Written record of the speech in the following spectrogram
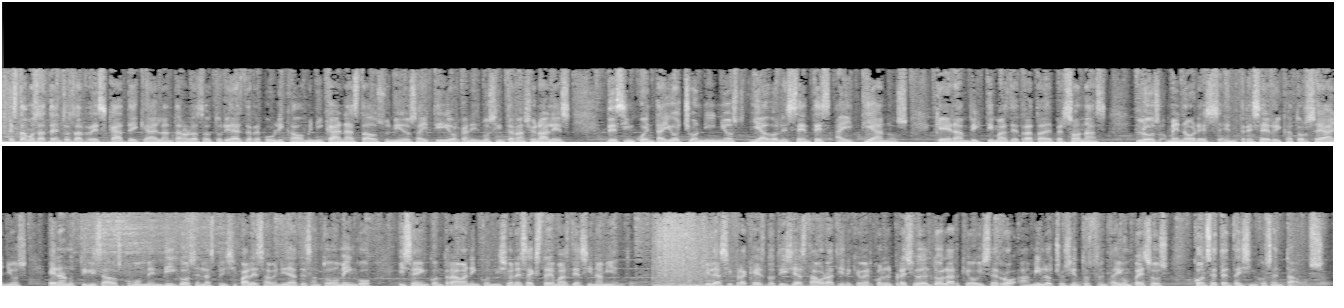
Estamos atentos al rescate que adelantaron las autoridades de República Dominicana, Estados Unidos, Haití y organismos internacionales de 58 niños y adolescentes haitianos que eran víctimas de trata de personas. Los menores, entre 0 y 14 años, eran utilizados como mendigos en las principales avenidas de Santo Domingo y se encontraban en condiciones extremas de hacinamiento. Y la cifra que es noticia hasta ahora tiene que ver con el precio del dólar que hoy cerró a 1.831 pesos con 75 centavos.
